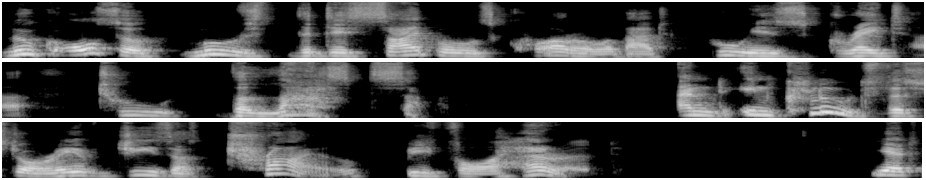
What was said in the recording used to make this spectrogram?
Luke also moves the disciples' quarrel about who is greater to the Last Supper and includes the story of Jesus' trial before Herod. Yet,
